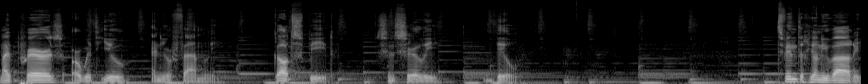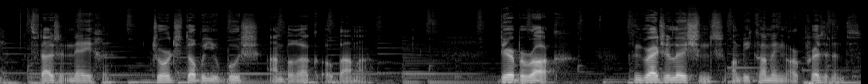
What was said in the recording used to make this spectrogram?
My prayers are with you and your family. Godspeed. Sincerely, Bill. 20 januari 2009. George W. Bush aan Barack Obama. Dear Barack, congratulations on becoming our president.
